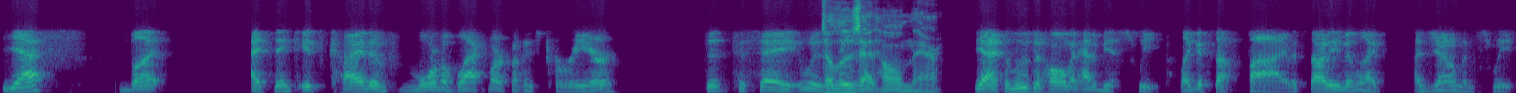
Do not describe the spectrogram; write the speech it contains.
Yes, but I think it's kind of more of a black mark on his career to to say it was To lose was- at home there. Yeah, to lose at home and have it be a sweep. Like it's not five. It's not even like a gentleman's sweep.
